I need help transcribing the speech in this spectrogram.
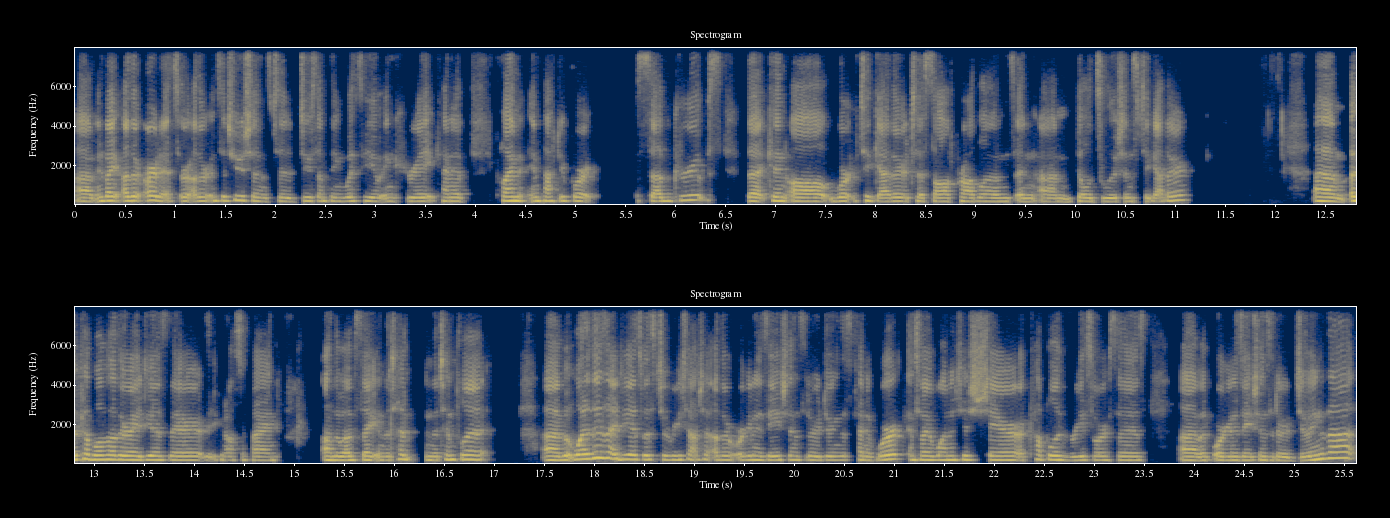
um, invite other artists or other institutions to do something with you and create kind of climate impact report subgroups that can all work together to solve problems and um, build solutions together. Um, a couple of other ideas there that you can also find on the website in the, in the template uh, but one of those ideas was to reach out to other organizations that are doing this kind of work. And so I wanted to share a couple of resources um, of organizations that are doing that.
